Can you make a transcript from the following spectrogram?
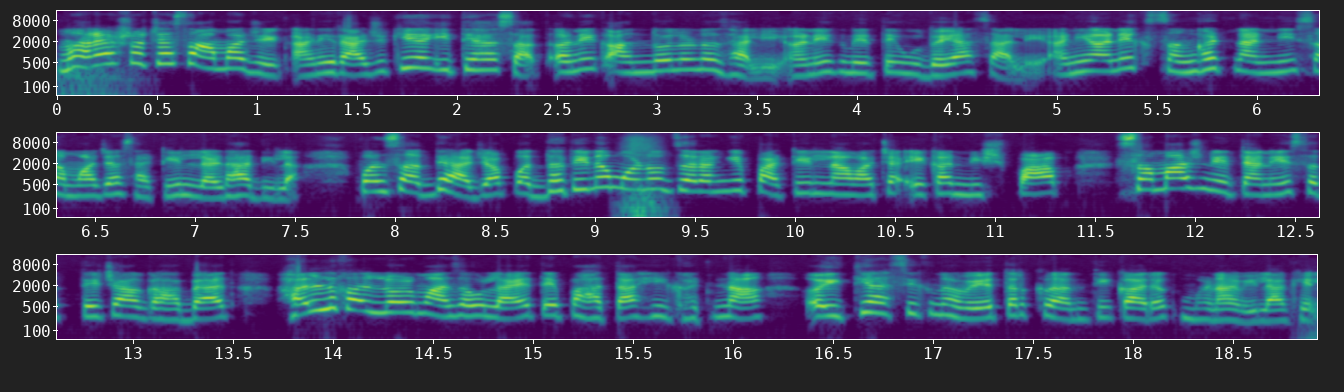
महाराष्ट्राच्या सामाजिक आणि राजकीय इतिहासात अनेक आंदोलनं झाली अनेक नेते उदयास आले आणि अनेक संघटनांनी समाजासाठी लढा दिला. पण सध्या ज्या पद्धतीनं मनोज जरांगे पाटील नावाच्या एका निष्पाप समाज नेत्याने सत्तेच्या गाभ्यात हल्लकल्लोळ माजवलाय ते पाहता ही घटना ऐतिहासिक नव्हे तर क्रांतिकारक म्हणावी लागेल.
